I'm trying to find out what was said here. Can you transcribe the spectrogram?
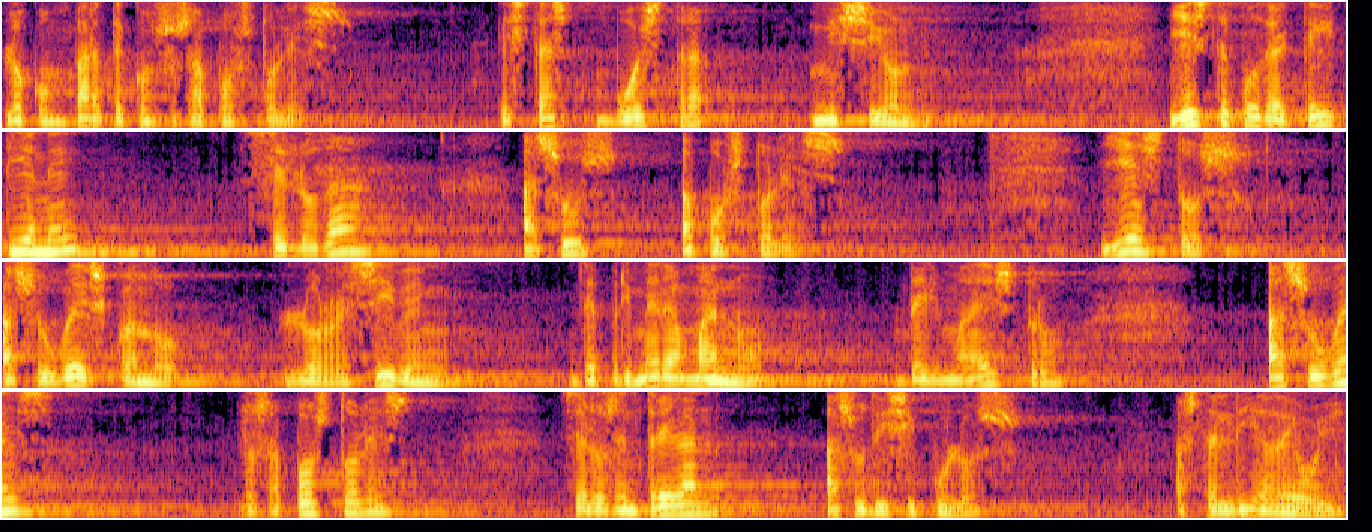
lo comparte con sus apóstoles. Esta es vuestra misión. Y este poder que Él tiene se lo da a sus apóstoles. Y estos, a su vez, cuando lo reciben de primera mano del Maestro, a su vez, los apóstoles se los entregan a sus discípulos hasta el día de hoy.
